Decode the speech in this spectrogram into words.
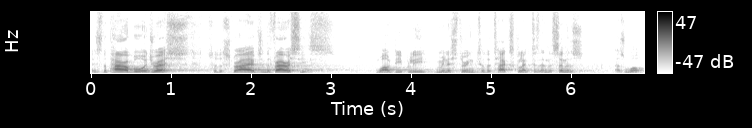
is the parable addressed to the scribes and the Pharisees, while deeply ministering to the tax collectors and the sinners as well.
